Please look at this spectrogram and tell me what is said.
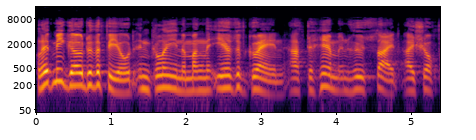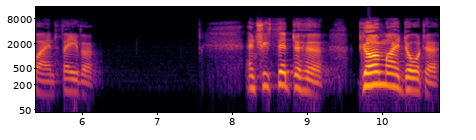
let me go to the field and glean among the ears of grain after him in whose sight I shall find favor. And she said to her, Go, my daughter.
